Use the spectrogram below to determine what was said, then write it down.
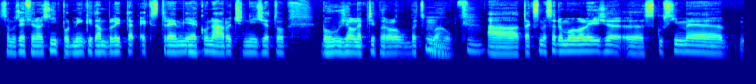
samozřejmě finanční podmínky tam byly tak extrémně hmm. jako náročné, že to bohužel nepřipadalo vůbec hmm. úvahu. Hmm. A tak jsme se domluvili, že eh, zkusíme eh,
